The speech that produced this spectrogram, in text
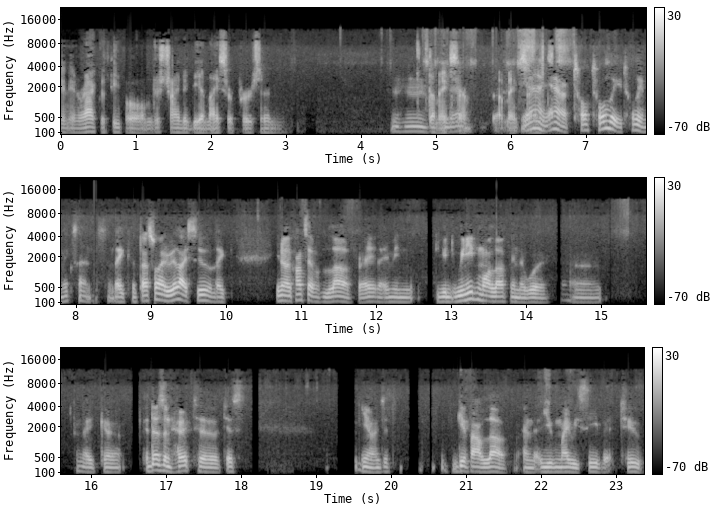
and interact with people, I'm just trying to be a nicer person. Mhm. That makes Yeah. sense? That makes Yeah, sense. yeah, to- totally, totally makes sense. Like that's what I realized too. Like, you know, the concept of love, right? I mean, you, we need more love in the world. Uh, like, uh, it doesn't hurt to just, you know, just give out love, and that you might receive it too.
